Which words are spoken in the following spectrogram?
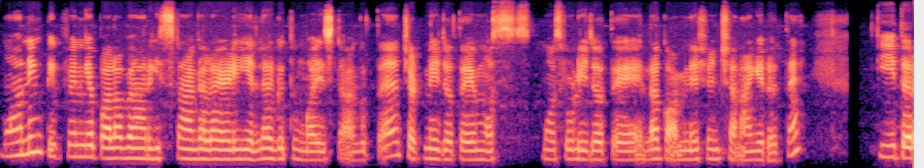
ಮಾರ್ನಿಂಗ್ ಟಿಫಿನ್ಗೆ ಪಲಾವ್ ಯಾರಿಗೆ ಇಷ್ಟ ಆಗಲ್ಲ ಹೇಳಿ ಎಲ್ಲರಿಗೂ ತುಂಬ ಇಷ್ಟ ಆಗುತ್ತೆ. ಚಟ್ನಿ ಜೊತೆ, ಮೊಸ್ ಮೊಸರುಳಿ ಜೊತೆ ಎಲ್ಲ ಕಾಂಬಿನೇಷನ್ ಚೆನ್ನಾಗಿರುತ್ತೆ. ಈ ಥರ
